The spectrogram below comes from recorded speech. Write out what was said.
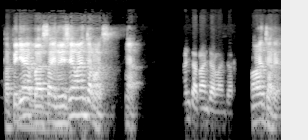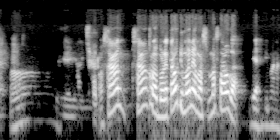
Tapi dia bahasa Indonesia lancar Mas? Nggak? Lancar lancar lancar Oh, lancar ya? Oh, iya, iya. iya. Oh, sekarang sekarang kalau boleh tahu di mana ya, Mas? Mas tahu nggak? Ya, di mana?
